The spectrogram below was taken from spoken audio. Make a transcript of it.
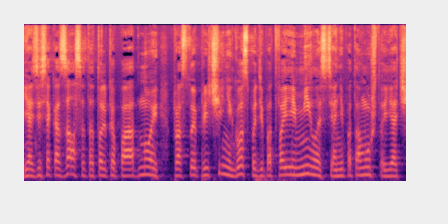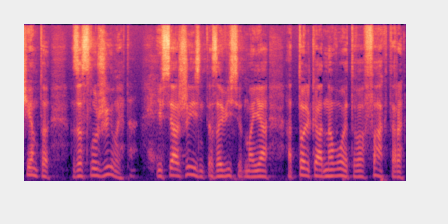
Я здесь оказался это только по одной простой причине, Господи, по Твоей милости, а не потому, что я чем-то заслужил это. И вся жизнь-то зависит моя от только одного этого фактора,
